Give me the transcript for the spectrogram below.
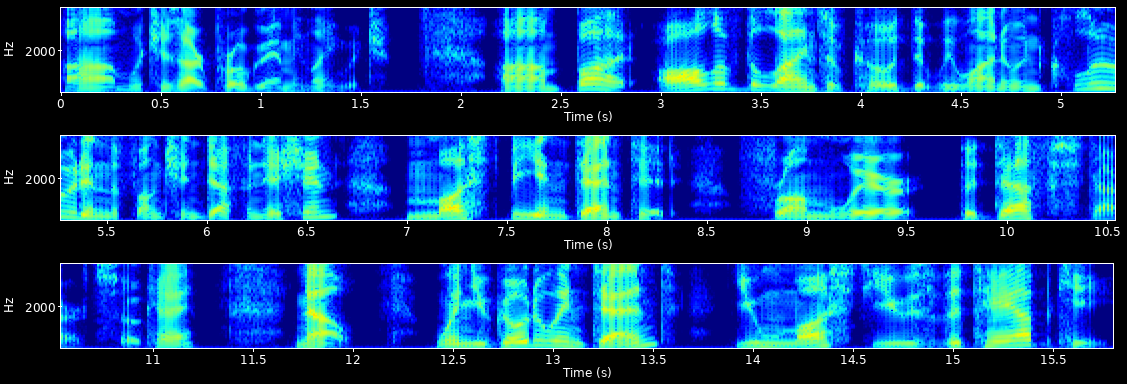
um, which is our programming language. Um, but all of the lines of code that we want to include in the function definition must be indented from where the def starts, okay? Now, when you go to indent, you must use the tab key.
